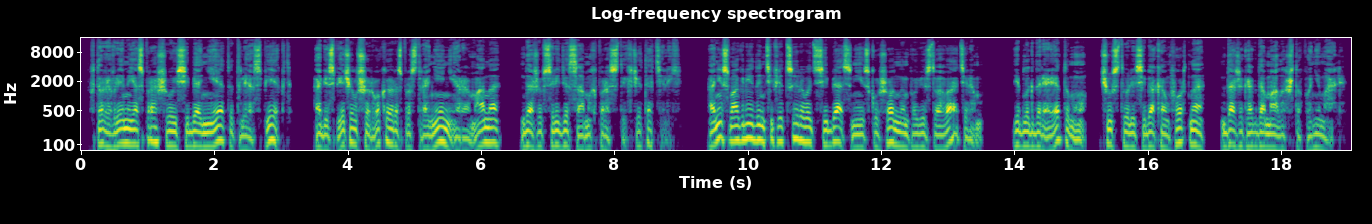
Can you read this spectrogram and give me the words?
В то же время я спрашиваю себя, не этот ли аспект обеспечил широкое распространение романа даже в среде самых простых читателей. Они смогли идентифицировать себя с неискушенным повествователем и благодаря этому чувствовали себя комфортно, даже когда мало что понимали.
